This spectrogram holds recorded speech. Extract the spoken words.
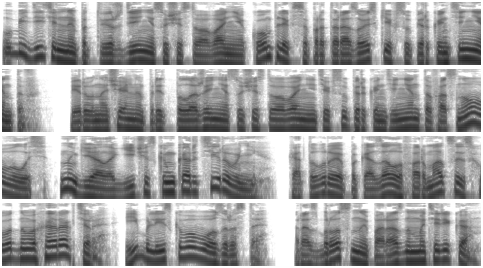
убедительное подтверждение существования комплекса протерозойских суперконтинентов. Первоначально предположение существования этих суперконтинентов основывалось на геологическом картировании, которая показала формации сходного характера и близкого возраста, разбросанные по разным материкам.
